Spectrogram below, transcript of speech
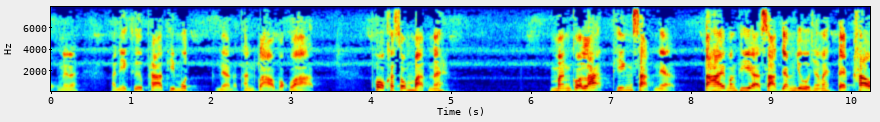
กเนี่ยนะอันนี้คือพระธิมุตเนี่ยท่านกล่าวบอกว่า โภคสมบัตินะ มันก็ละทิ้งสัตว์เนี่ย ตายบางทีอะสัตว์ยังอยู่ใช่ไหมแต่ข้าว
